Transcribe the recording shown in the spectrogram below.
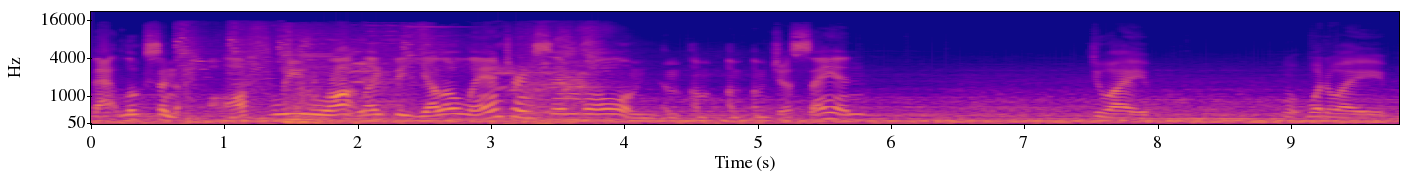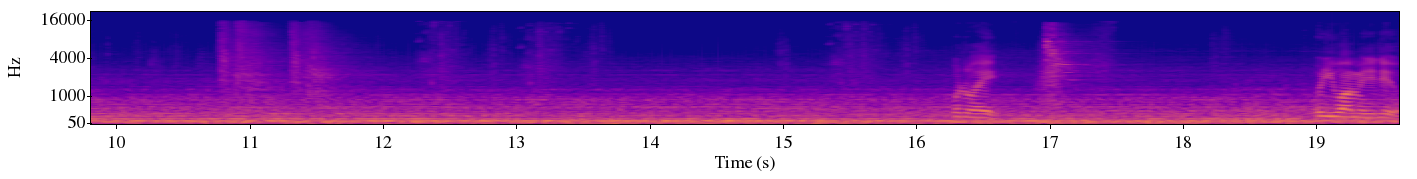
That looks an awfully lot like the yellow lantern symbol. I'm I'm I'm, I'm- I'm just saying. Do I? What, what do I? What do I? What do you want me to do?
